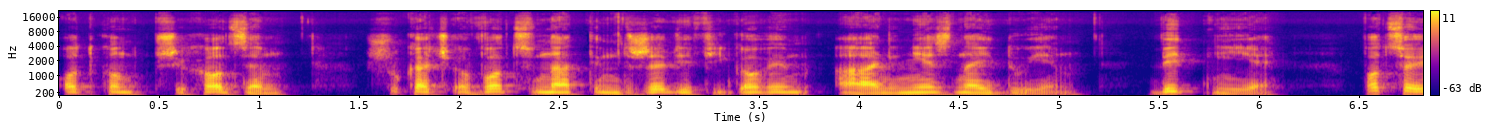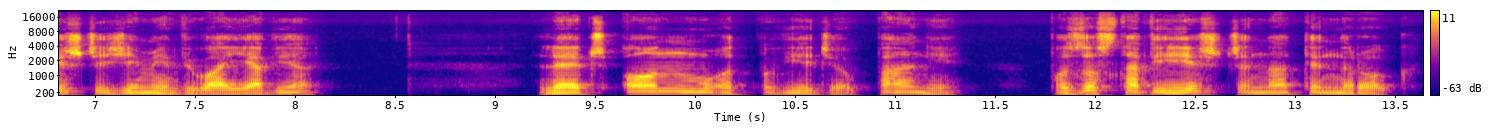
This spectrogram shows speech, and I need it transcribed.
odkąd przychodzę, szukać owocu na tym drzewie figowym, a nie znajduję. Wytnij je. Po co jeszcze ziemię wyłajawia? Lecz on mu odpowiedział: Panie, pozostaw je jeszcze na ten rok,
